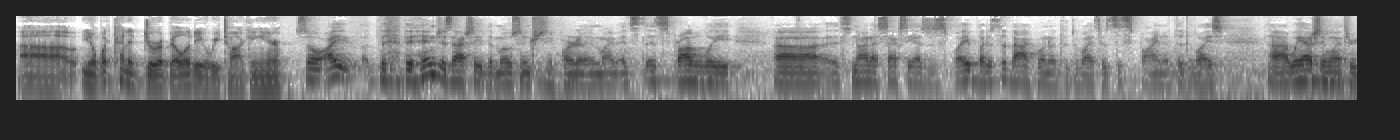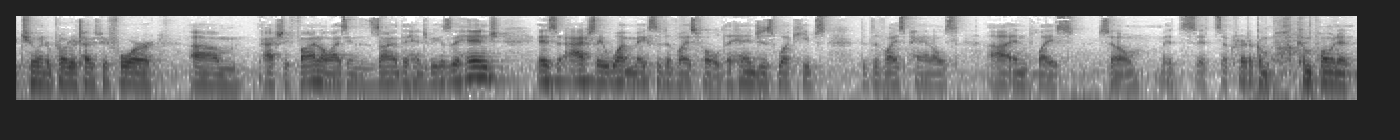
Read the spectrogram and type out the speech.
Uh, you know, what kind of durability are we talking here? So, I the, the hinge is actually the most interesting part of in my. It's it's probably uh, it's not as sexy as a display, but it's the backbone of the device. It's the spine of the device. Uh, we actually went through 200 prototypes before um, actually finalizing the design of the hinge because the hinge is actually what makes the device fold. The hinge is what keeps the device panels uh, in place. So it's it's a critical component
